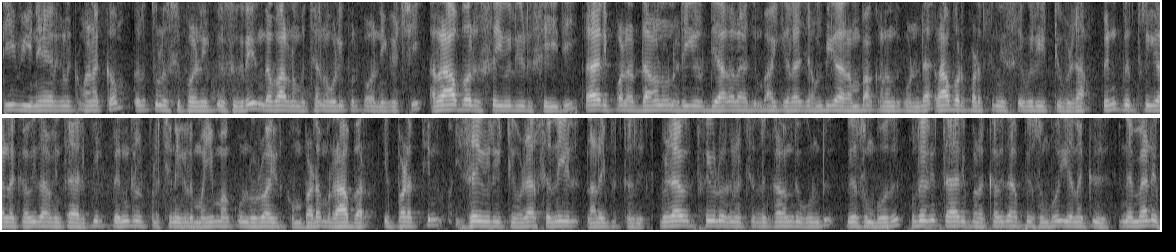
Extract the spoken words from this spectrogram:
டிவி நேயர்களுக்கு வணக்கம். திருத்துளசி பழனியில் பேசுகிறேன். இந்த வாரம் நம்ம சேனல் ஒளிபரப்பாக நிகழ்ச்சி ராபர் இசை வெளியீடு செய்தி. தயாரிப்பாளர் தானு நடிகர் தியாகராஜன் பாக்யராஜ் அம்பிகா ரம்பா கலந்து கொண்ட ராபர் படத்தின் இசை வெளியீட்டு விழா. பெண் பத்திரிகையாளர் கவிதாவின் தயாரிப்பில் பெண்கள் பிரச்சனைகளை மையமாக கொண்டு உருவாகியிருக்கும் படம் ராபர். இப்படத்தின் இசை வெளியீட்டு விழா சென்னையில் நடைபெற்றது. விழாவில் திரையுலக நட்சத்திரம் கலந்து கொண்டு பேசும்போது முதலில் தயாரிப்பாளர் கவிதா பேசும்போது எனக்கு இந்த மேடை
